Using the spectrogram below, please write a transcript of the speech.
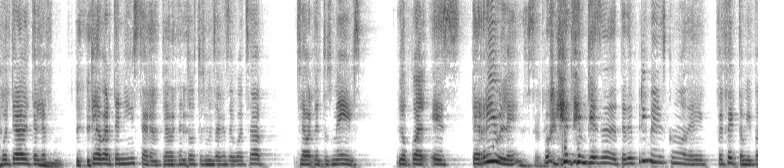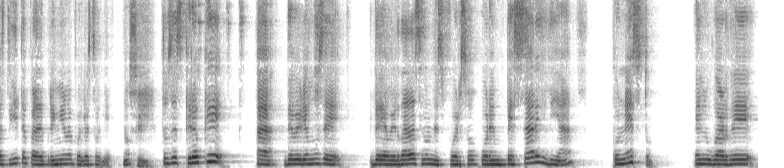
voltear el teléfono, clavarte en Instagram, clavarte en todos tus mensajes de WhatsApp, clavarte en tus mails, lo cual es terrible, porque te empieza, te deprime, es como de, perfecto, mi pastillita para deprimirme por el resto del día, ¿no? Sí. Entonces creo que ah, deberíamos de, de verdad hacer un esfuerzo por empezar el día con esto, en lugar de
